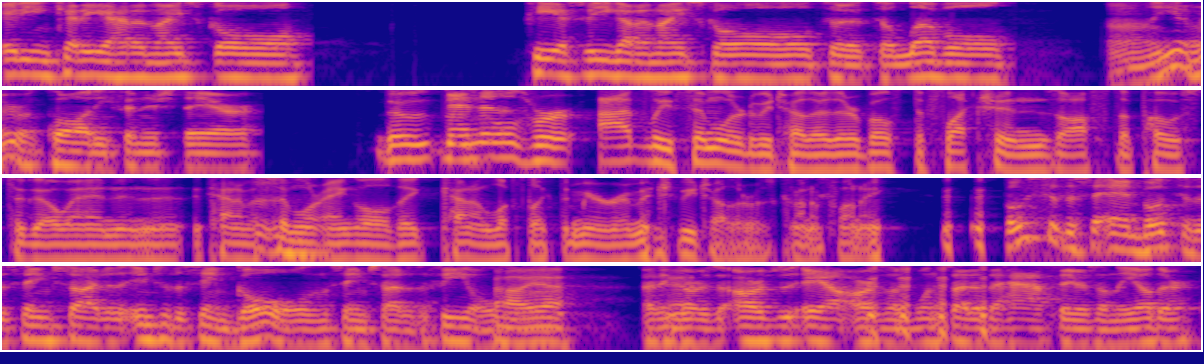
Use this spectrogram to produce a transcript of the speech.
Eddie Nketiah had a nice goal. PSV got a nice goal to to level. Uh, you know, a quality finish there. Those, those then- goals were oddly similar to each other. They were both deflections off the post to go in, and kind of a similar angle. They kind of looked like the mirror image of each other. It was kind of funny. both to the and both to the same side of the, into the same goal on the same side of the field. Oh, yeah. I think Yeah. ours ours yeah ours on one side of the half, theirs on the other.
